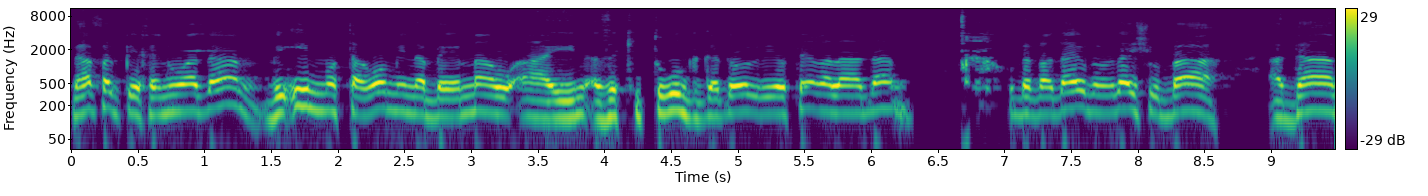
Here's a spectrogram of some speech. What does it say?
ואף על פי כן הוא אדם, ואם מותרו מן הבהמה הוא אין, אז זה קטרוג גדול ביותר על האדם. ובוודאי ובוודאי שהוא בא אדם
